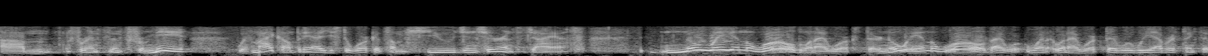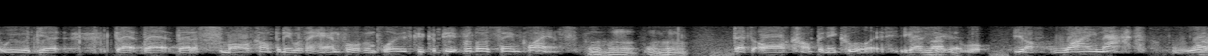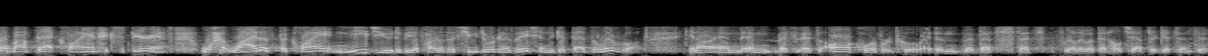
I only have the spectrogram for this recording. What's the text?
Um, for instance, for me, with my company, I used to work at some huge insurance giant. No way in the world when I worked there. No way in the world I when when I worked there would we ever think that we would get that that that a small company with a handful of employees could compete for those same clients. Mhm. Mhm. That's all company Kool-Aid. You guys Love it. well, you know, why not? What about that client experience? Why, why does the client need you to be a part of this huge organization to get that deliverable? You know, and and that's it's all corporate Kool-Aid, and that, that's that's really what that whole chapter gets into.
